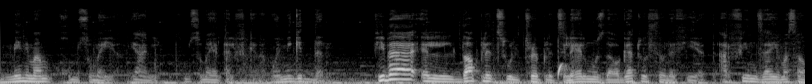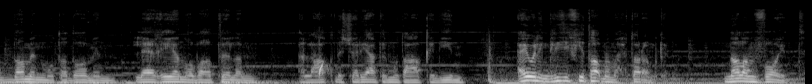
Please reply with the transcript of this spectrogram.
minimum 500 يعني 500 الالف كده. مهم جدا. في بقى ال doublets وال triplets اللي هي المزدوجات والثلاثيات عارفين زي مثلا ضامن متضامن لاغيا وباطلا العقد شريعة المتعاقدين. أيوه الإنجليزي فيه طقم محترم كده. And void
